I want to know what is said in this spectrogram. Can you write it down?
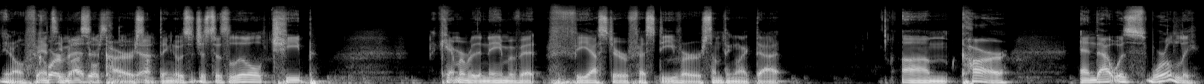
you know, fancy Corvette muscle or car or yeah. something. It was just this little cheap, I can't remember the name of it, Fiesta or Festiva or something like that, um, car. And that was worldly,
